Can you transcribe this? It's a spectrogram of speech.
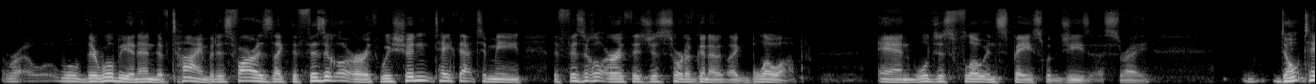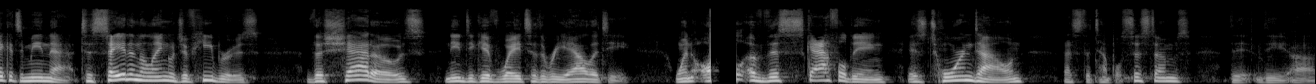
well there will be an end of time but as far as like the physical earth we shouldn't take that to mean the physical earth is just sort of going to like blow up and we'll just float in space with jesus right? Don't take it to mean that. To say it in the language of hebrews the shadows need to give way to the reality. When all of this scaffolding is torn down that's the temple systems the, the, uh,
